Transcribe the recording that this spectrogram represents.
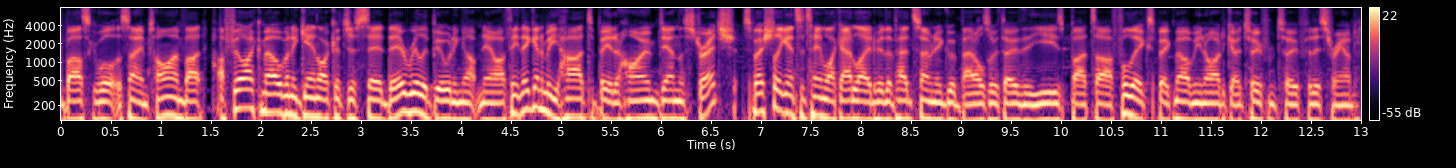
basketball at the same time. But I feel like Melbourne, again, like I just said, they're really building up now. I think they're going to be hard to beat at home down the stretch, especially against a team like Adelaide, who they've had so many good battles with over the years. But uh, I fully expect Melbourne United to go two from two for this round.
